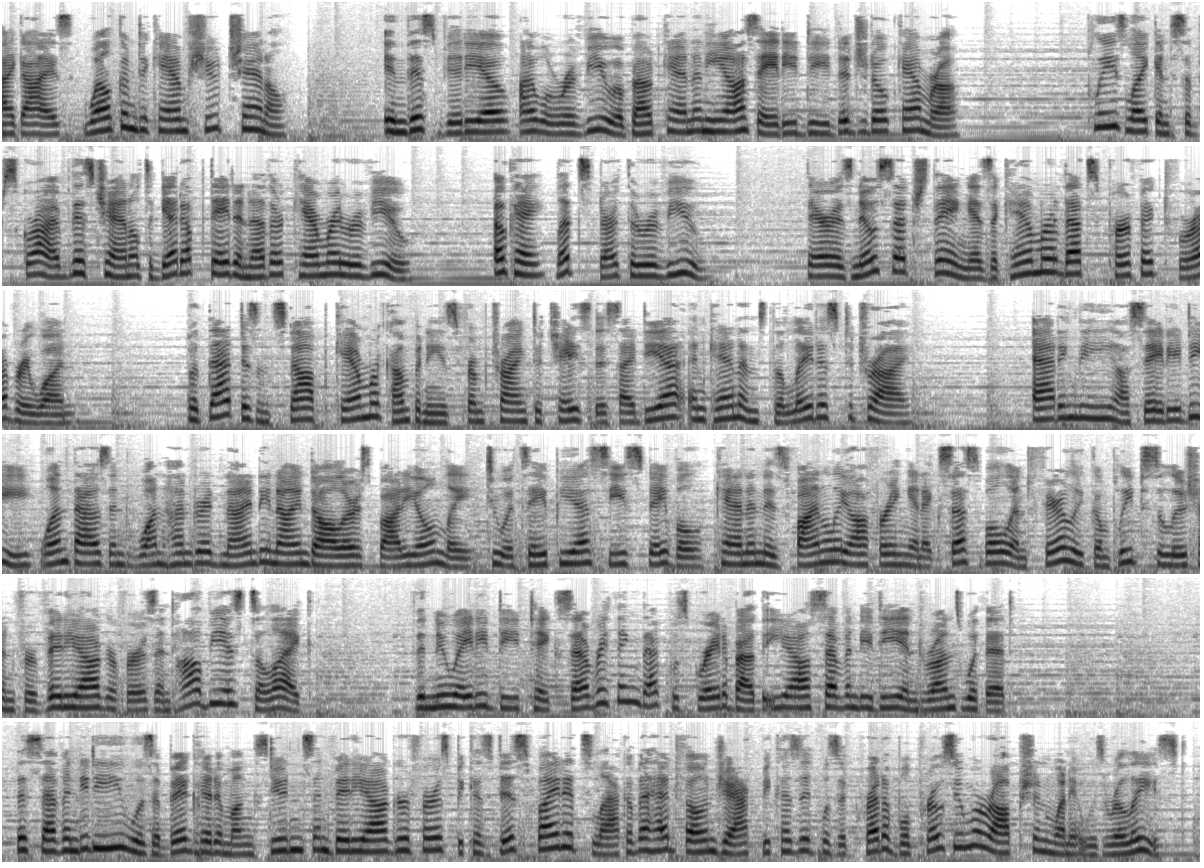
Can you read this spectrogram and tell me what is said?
Hi guys, welcome to Cam Shoot channel. In this video, I will review about Canon EOS 80D digital camera. Please like and subscribe this channel to get update another camera review. Okay, let's start the review. There is no such thing as a camera that's perfect for everyone. But that doesn't stop camera companies from trying to chase this idea and Canon's the latest to try. Adding the EOS 80D $1,199 body only to its APS-C stable, Canon is finally offering an accessible and fairly complete solution for videographers and hobbyists alike. The new 80D takes everything that was great about the EOS 70D and runs with it. The 70D was a big hit among students and videographers because despite its lack of a headphone jack because it was a credible prosumer option when it was released.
